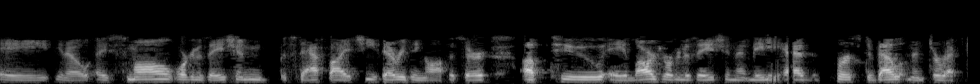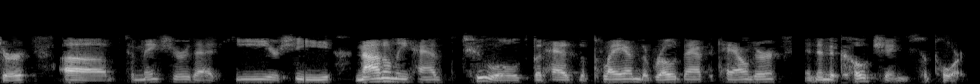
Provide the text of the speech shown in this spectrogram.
a, you know, a small organization staffed by a chief everything officer up to a large organization that maybe has a first development director, uh, to make sure that he or she not only has the tools, but has the plan, the roadmap, the calendar, and then the coaching support.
